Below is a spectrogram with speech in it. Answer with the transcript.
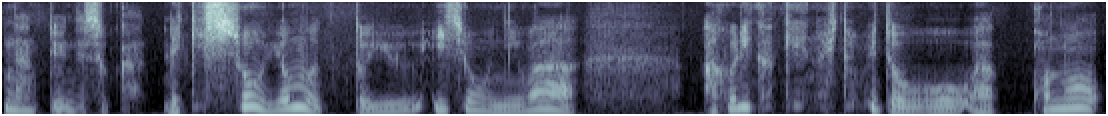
何て言うんでしょうか歴史書を読むという以上にはアフリカ系の人々はこの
